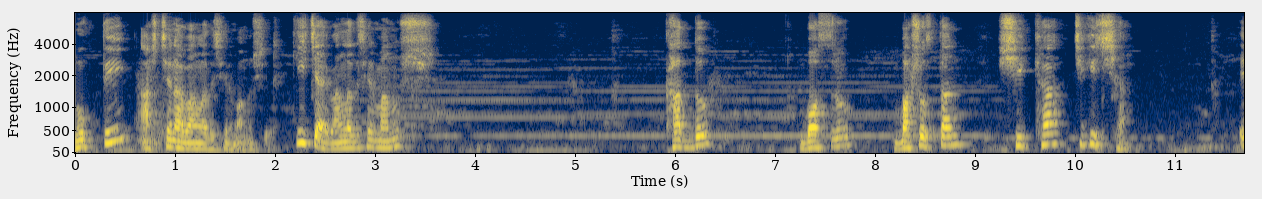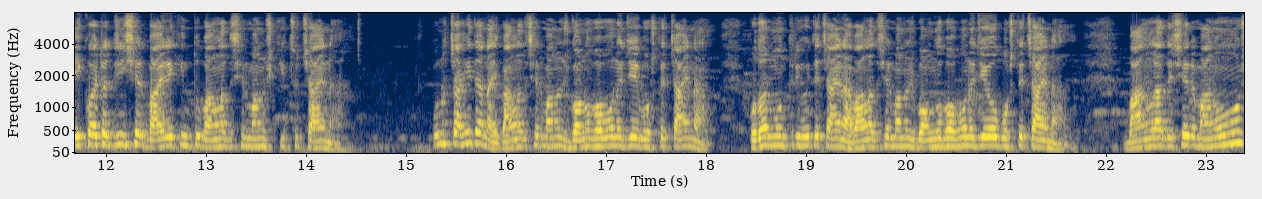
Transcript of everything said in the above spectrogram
মুক্তি আসছে না বাংলাদেশের মানুষের। কি চায় বাংলাদেশের মানুষ? খাদ্য, বস্ত্র, বাসস্থান, শিক্ষা, চিকিৎসা। এই কয়টা জিনিসের বাইরে কিন্তু বাংলাদেশের মানুষ কিছু চায় না। কোনো চাহিদা নাই। বাংলাদেশের মানুষ গণভবনে যেয়ে বসতে চায় না। প্রধানমন্ত্রী হইতে চায় না। বাংলাদেশের মানুষ বঙ্গভবনে যেয়েও বসতে চায় না। বাংলাদেশের মানুষ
